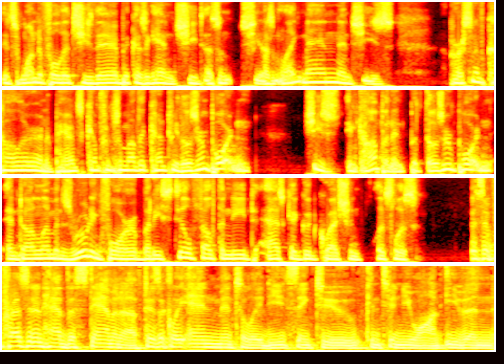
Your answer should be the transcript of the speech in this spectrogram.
it's wonderful that she's there because again, she doesn't she doesn't like men, and she's a person of color, and her parents come from some other country. Those are important. She's incompetent, but those are important. And Don Lemon is rooting for her, but he still felt the need to ask a good question. Let's listen. Does the president have the stamina, physically and mentally, do you think, to continue on even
